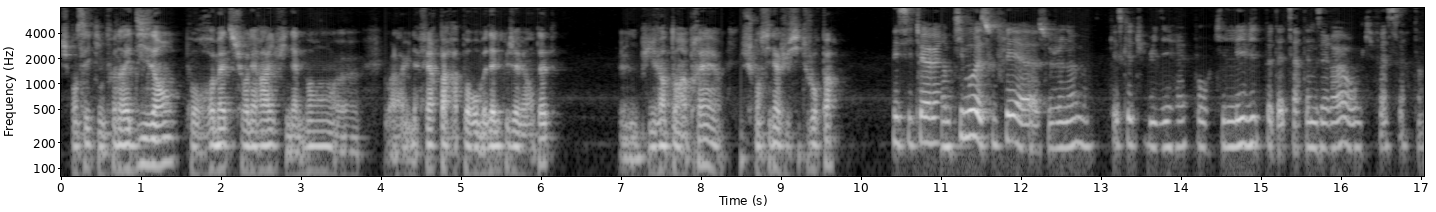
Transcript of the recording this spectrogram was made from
je pensais qu'il me faudrait 10 ans pour remettre sur les rails finalement euh, voilà, une affaire par rapport au modèle que j'avais en tête. Et puis 20 ans après, je considère que je suis toujours pas. Mais si tu avais un petit mot à souffler à ce jeune homme? Qu'est-ce que tu lui dirais pour qu'il évite peut-être certaines erreurs ou qu'il fasse certains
